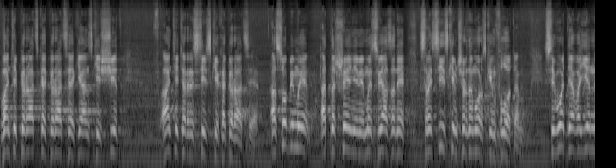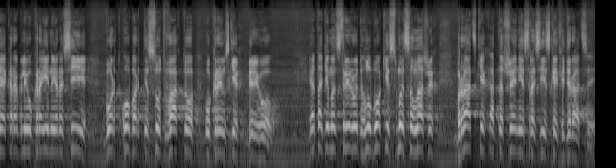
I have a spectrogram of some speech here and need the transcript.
в антипиратской операции «Океанский щит» в антитеррористических операциях. Особыми отношениями мы связаны с российским Черноморским флотом. Сегодня военные корабли Украины и России борт-оборт несут вахту у крымских берегов. Это демонстрирует глубокий смысл наших братских отношений с Российской Федерацией.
